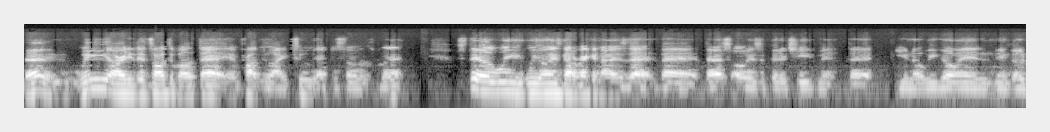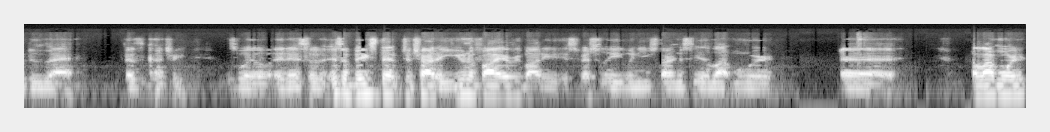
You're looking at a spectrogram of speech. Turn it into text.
that we already did talked about that in probably like two episodes, but still, we we always got to recognize that that that's always a good achievement that you know we go in and go do that as a country as well, and it's a it's a big step to try to unify everybody, especially when you're starting to see a lot more. Uh, a lot more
